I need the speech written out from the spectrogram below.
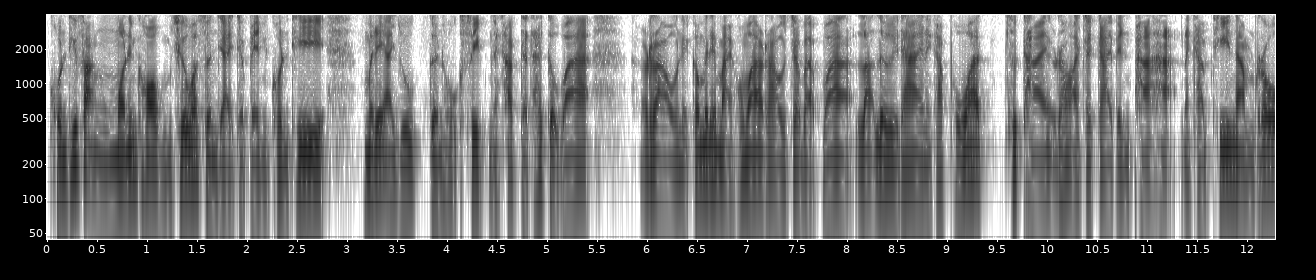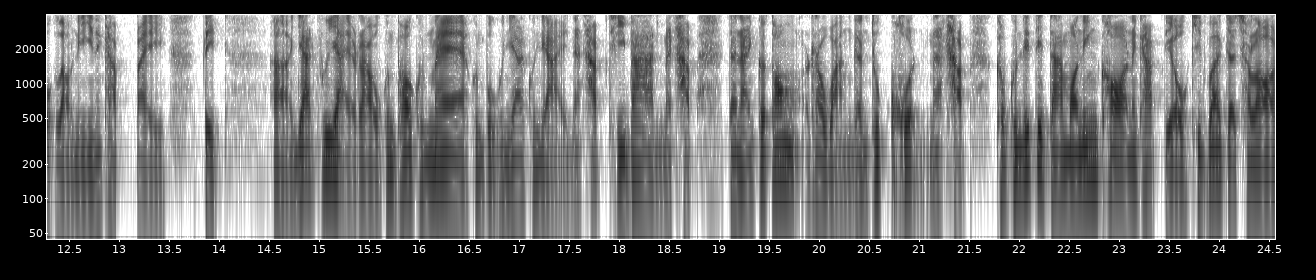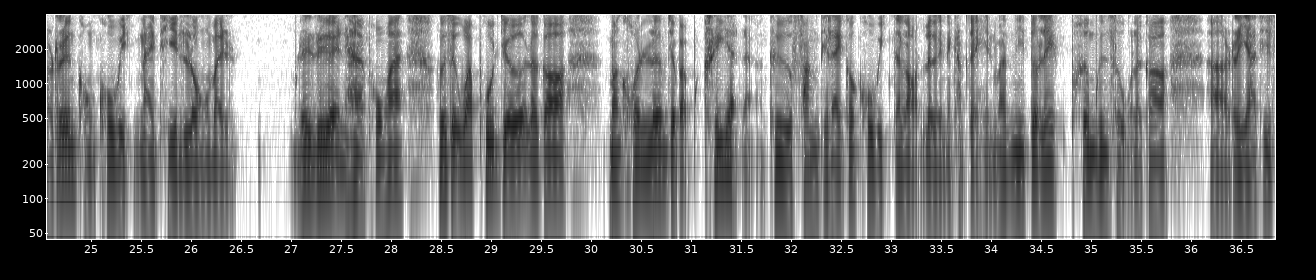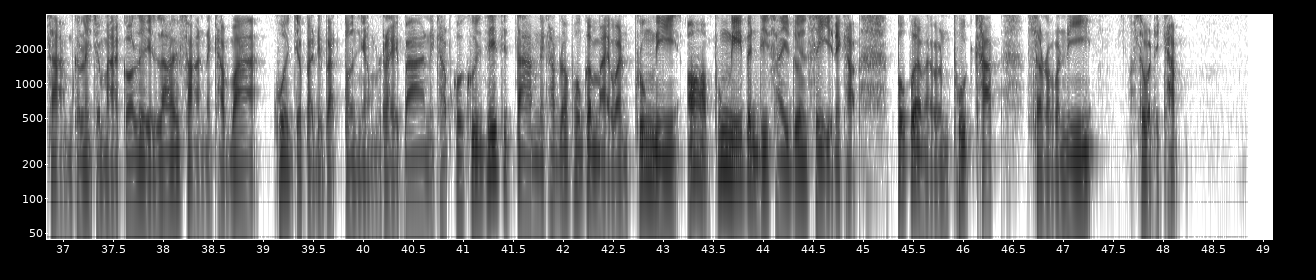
คนที่ฟัง Morning Call ผมเชื่อว่าส่วนใหญ่จะเป็นคนที่ไม่ได้อายุเกิน 60นะครับแต่ถ้าเกิดว่า เราเนี่ยก็ไม่ได้หมายความว่าเราจะแบบว่าละเลยได้นะครับ เพราะว่าสุดท้ายเราอาจจะกลายเป็นพาหะนะครับที่นำโรคเหล่านี้นะครับไปติดญาติผู้ใหญ่เราคุณพ่อคุณแม่ คุณปู่คุณย่าคุณยายนะครับที่บ้านนะครับดังนั้นก็ต้องระวังกันทุกคนนะครับ ขอบคุณที่ติดตาม Morning Call นะครับ เดี๋ยวคิดว่าจะชะลอเรื่องของโควิด -19 ลงมา เรื่อยๆนะฮะเพราะว่ารู้สึกว่าพูดเยอะแล้วก็บางคนเริ่มจะแบบเครียดอะคือฟังทีไรก็โควิดตลอดเลยนะครับแต่เห็นว่านี่ตัวเลขเพิ่มขึ้นสูง แล้วก็ระยะที่ 3กำลังจะมาก็เลยเล่าให้ฟังนะครับว่าควรจะปฏิบัติตนอย่างไรบ้างนะครับขอบคุณที่ติดตามนะครับแล้วพบกันใหม่วันพรุ่งนี้อ๋อพรุ่งนี้เป็นดีไซน์เดือน4นะครับพบกันใหม่วันพุธครับสำหรับวันนี้ สวัสดีครับ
